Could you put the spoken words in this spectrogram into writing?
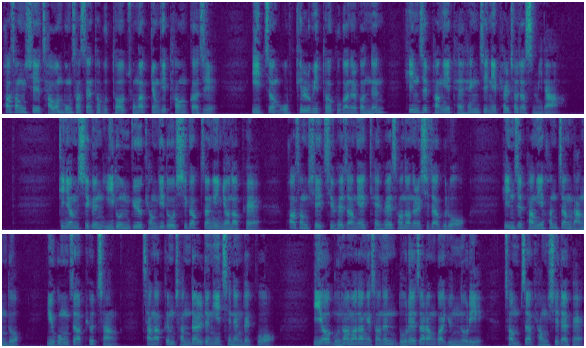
화성시 자원봉사센터부터 종합경기타운까지 2.5km 구간을 걷는 흰 지팡이 대행진이 펼쳐졌습니다. 기념식은 이돈규 경기도 시각장애인 연합회 화성시 지회장의 개회 선언을 시작으로 흰 지팡이 헌장 낭독, 유공자 표창, 장학금 전달 등이 진행됐고 이어 문화마당에서는 노래자랑과 윷놀이, 점자 경시대회,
